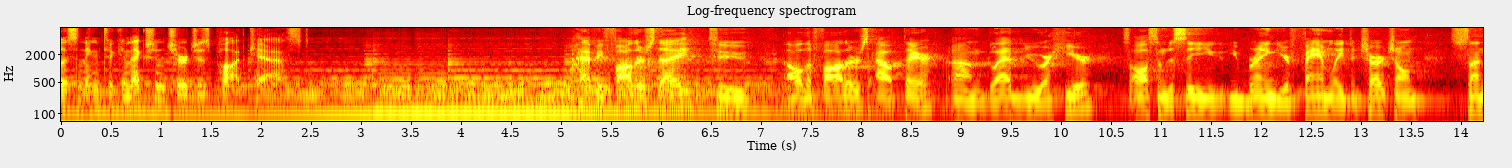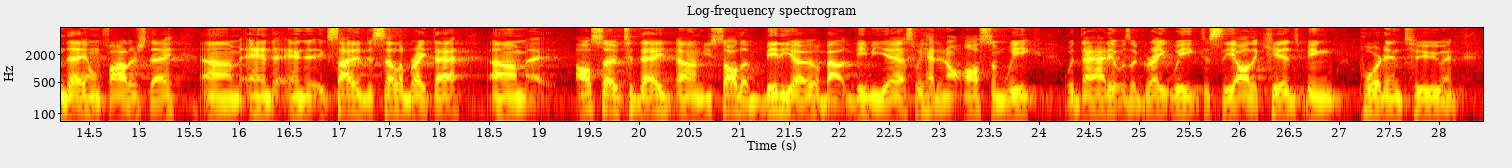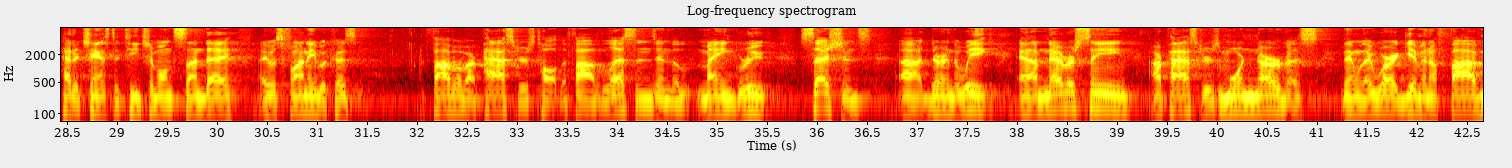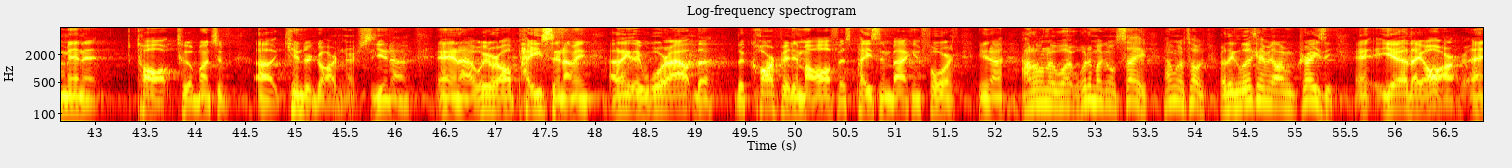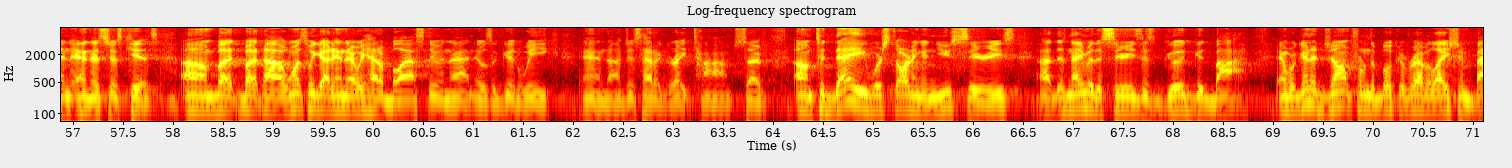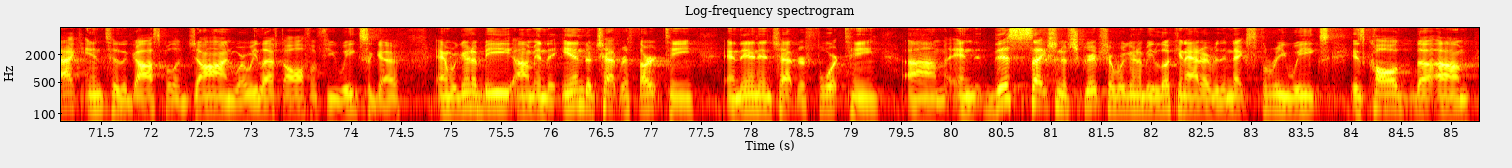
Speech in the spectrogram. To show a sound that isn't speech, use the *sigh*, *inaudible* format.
listening to Connection Church's podcast. Well, happy Father's Day to all the fathers out there. I'm glad you are here. It's awesome to see you, bring your family to church on Sunday, on Father's Day, um, and, and excited to celebrate that. Um, also, today, um, you saw the video about VBS. We had an awesome week with that. It was a great week to see all the kids being poured into and had a chance to teach them on Sunday. It was funny because five of our pastors taught the five lessons in the main group sessions uh, during the week. And I've never seen our pastors more nervous than they were giving a five minute talk to a bunch of uh, kindergartners, you know, and uh, we were all pacing. I mean, I think they wore out the, the carpet in my office, pacing back and forth. You know, I don't know what, what am I going to say? How am I going to talk? Are they going to look at me like I'm crazy? And, yeah, they are, and, and it's just kids. Um, but but uh, once we got in there, we had a blast doing that, and it was a good week and uh, just had a great time. So, um, today we're starting a new series. Uh, the name of the series is Good Goodbye. And we're going to jump from the book of Revelation back into the Gospel of John, where we left off a few weeks ago. And we're going to be um, in the end of chapter 13 and then in chapter 14. Um, and this section of scripture we're going to be looking at over the next three weeks is called the. Um,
